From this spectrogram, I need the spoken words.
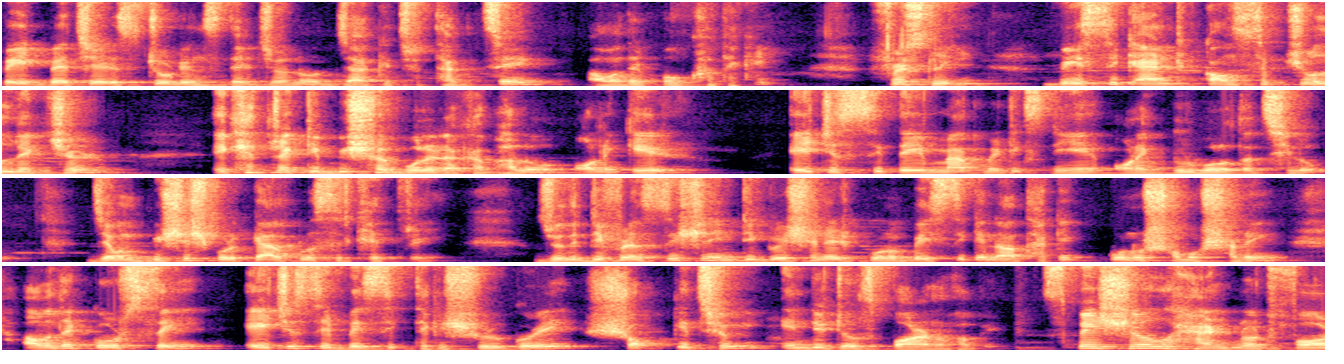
পেইড ব্যাচের স্টুডেন্টসদের জন্য যা কিছু থাকছে আমাদের পক্ষ থেকে। Firstly basic and conceptual lecture এক্ষেত্রে একটি বিষয় বলে রাখা ভালো, অনেকের এইচএসসিতে ম্যাথমেটিক্স নিয়ে অনেক দুর্বলতা ছিল, যেমন বিশেষ করে ক্যালকুলাসের ক্ষেত্রে। যদি ডিফারেন্সিয়েশন ইন্টিগ্রেশনের কোনো বেসিকে না থাকে, কোনো সমস্যা নেই। আমাদের কোর্সে এইচএসসি বেসিক থেকে শুরু করে সব কিছুই ইন ডিটেলস পড়ানো হবে। Special hand note for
